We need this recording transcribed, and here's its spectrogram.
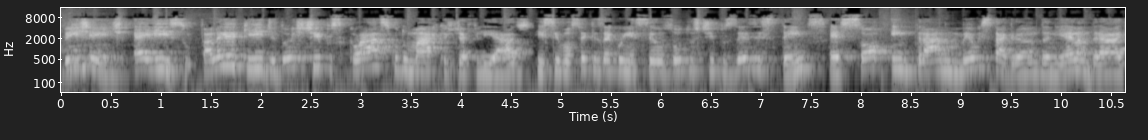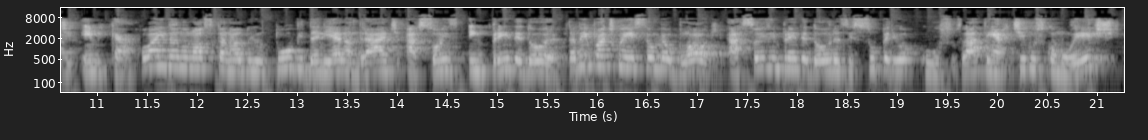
Bem, gente, é isso. Falei aqui de dois tipos clássicos do marketing de afiliados e se você quiser conhecer os outros tipos existentes, é só entrar no meu Instagram, Daniela Andrade MK, ou ainda no nosso canal do YouTube, Daniela Andrade Ações Empreendedora. Também pode conhecer o meu blog, Ações Empreendedoras e Superior Cursos. Lá tem artigos como este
